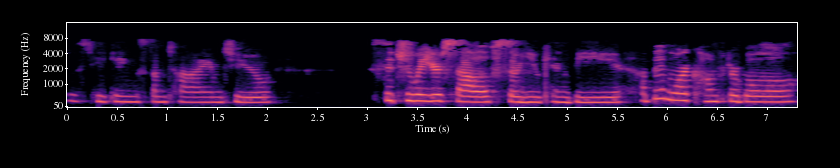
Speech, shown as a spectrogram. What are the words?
Just taking some time to situate yourself so you can be a bit more comfortable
